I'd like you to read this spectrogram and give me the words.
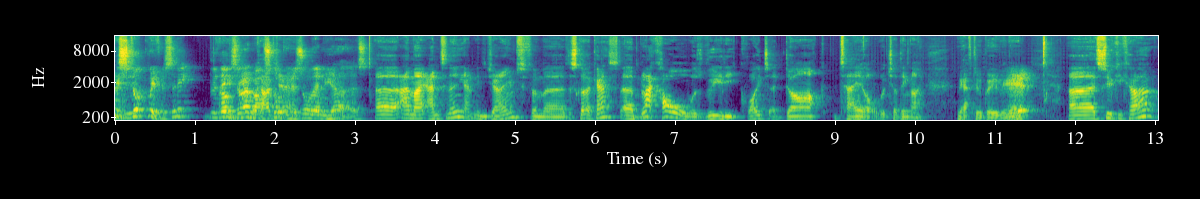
It's stuck with us, isn't it? These Oh, robots God, stuck yeah. with us all them years. Uh, and mate Anthony, Anthony James from uh, the Scuttercast. Uh, Black Hole was really quite a dark tale, which I think I we have to agree with. Yeah. Uh, Suki Kara,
